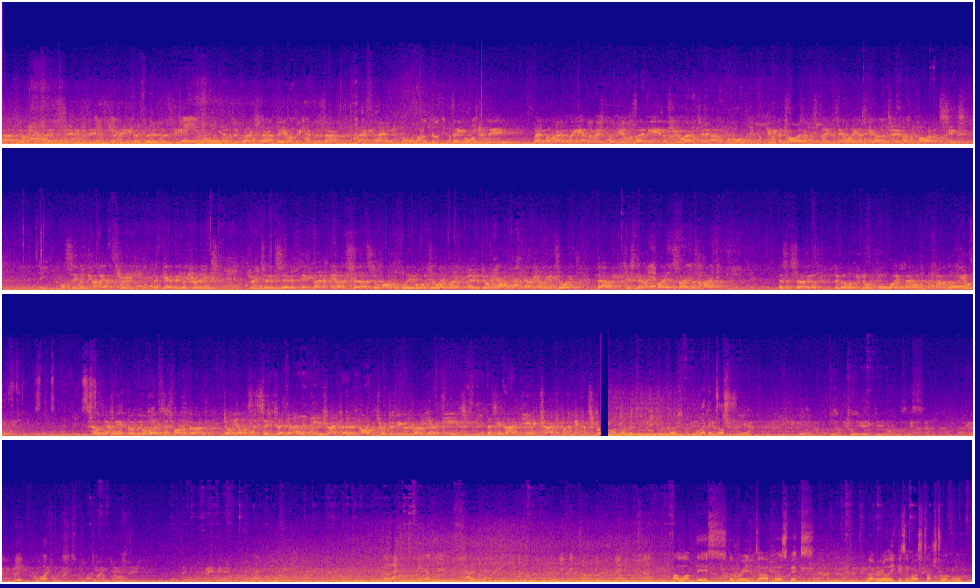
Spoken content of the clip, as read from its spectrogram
uh, Allen, second, then Trinity, but third. That was a great start there. I think that was that. The orchard there, rattling, rattling out the rest of the field as they meander through uh, turn number four, giving the tyres up the speed as our leaders head up to turn number five and six. We'll see them come out through the gap in the trees, through turn seven. Any moment now, it's uh, still Michael but watch the late breaking move to Johnny Allen coming up here on the inside. No, he's just going to play it safe as a mate. As it's starting to develop into a four-way battle at the front of the field. So it's going to be a good little race this one. And uh, Johnny Allen's the second he's going to have a gear change overnight, which looks as he was running out of gears, as in uh, gearing change, but a different spot. McIntosh. Yeah. Big kiwi dunes. This. Really big. I like when it's just big jams on it. Look at that. He doesn't even show that. I love this, the red uh, perspex. That really gives a nice touch to it, man.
